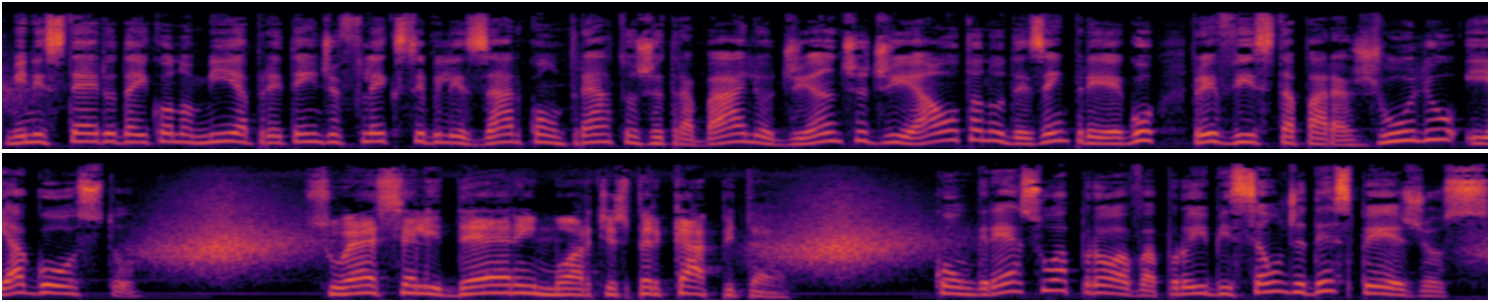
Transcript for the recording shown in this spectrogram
Ministério da Economia pretende flexibilizar contratos de trabalho diante de alta no desemprego prevista para julho e agosto. Suécia lidera em mortes per capita. Congresso aprova proibição de despejos.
